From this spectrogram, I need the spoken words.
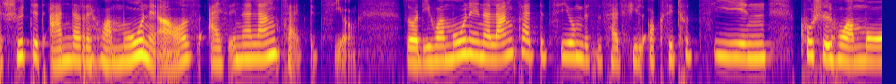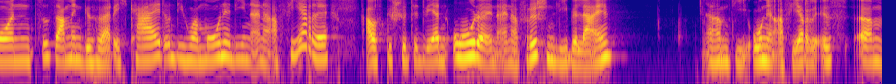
schüttet andere Hormone aus als in einer Langzeitbeziehung. So, die Hormone in einer Langzeitbeziehung, das ist halt viel Oxytocin, Kuschelhormon, Zusammengehörigkeit und die Hormone, die in einer Affäre ausgeschüttet werden oder in einer frischen Liebelei, ähm, die ohne Affäre ist, ähm,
